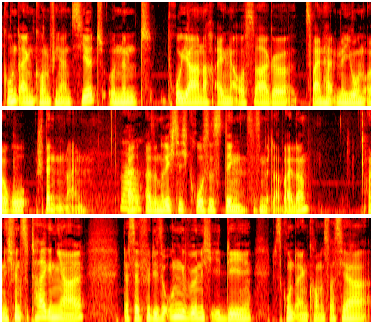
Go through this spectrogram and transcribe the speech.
Grundeinkommen finanziert und nimmt pro Jahr nach eigener Aussage zweieinhalb Millionen Euro Spenden ein. Wow. Also ein richtig großes Ding ist es mittlerweile. Und ich finde es total genial, dass er für diese ungewöhnliche Idee des Grundeinkommens, was ja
